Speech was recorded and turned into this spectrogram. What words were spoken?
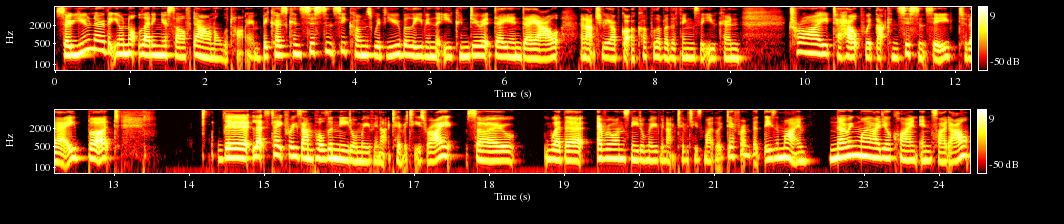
so you know that you're not letting yourself down all the time because consistency comes with you believing that you can do it day in, day out. And actually, I've got a couple of other things that you can try to help with that consistency today, but the let's take for example the needle moving activities, right? So whether everyone's needle moving activities might look different, but these are mine. Knowing my ideal client inside out,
